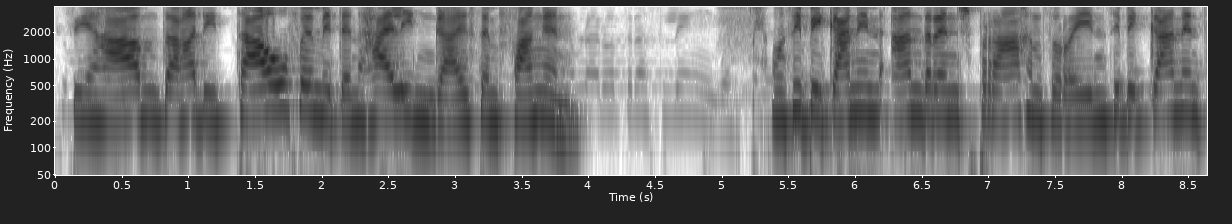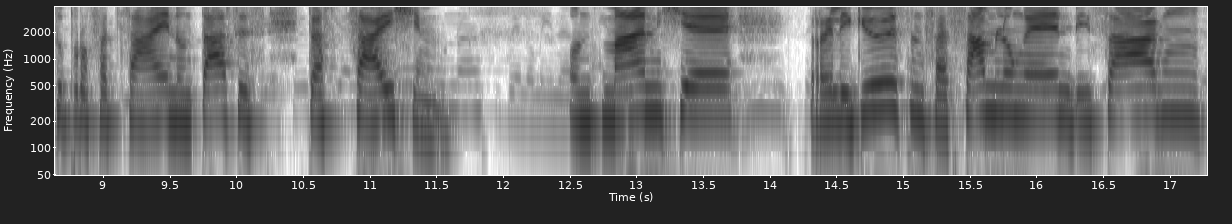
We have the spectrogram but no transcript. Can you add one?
Sie haben da die Taufe mit dem Heiligen Geist empfangen. Und sie begannen in anderen Sprachen zu reden, sie begannen zu prophezeien und das ist das Zeichen. Und manche religiösen Versammlungen, die sagen,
